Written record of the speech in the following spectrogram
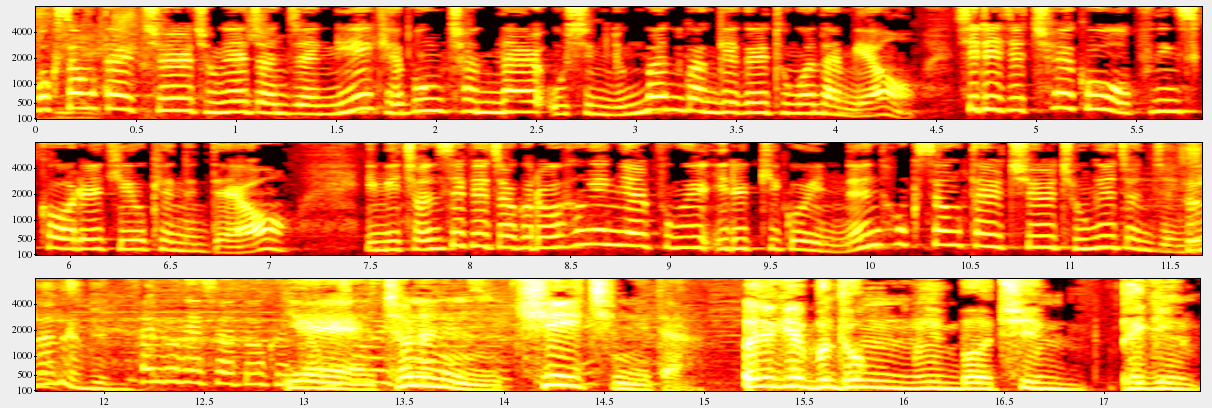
혹성 탈출 종의 전쟁이 개봉 첫날 56만 관객을 동원하며 시리즈 최고 오프닝 스코어를 기록했는데요. 이미 전 세계적으로 흥행 열풍을 일으키고 있는 혹성 탈출 종의 전쟁이. 한국에서도 그 예, 명성을 저는 GH입니다. 어저께 문통님 뭐 취임 100일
